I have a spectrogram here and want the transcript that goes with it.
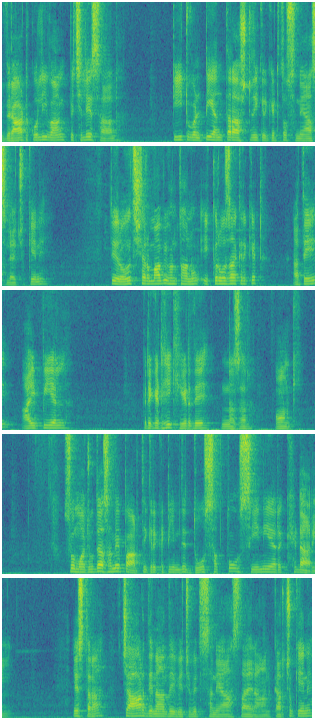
ਵਿਰਾਟ ਕੋਹਲੀ ਵਾਂਗ ਪਿਛਲੇ ਸਾਲ T20 ਅੰਤਰਰਾਸ਼ਟਰੀ ਕ੍ਰਿਕਟ ਤੋਂ ਸੰਨਿਆਸ ਲੈ ਚੁੱਕੇ ਨੇ। ਤੇ ਰੋਹਿਤ ਸ਼ਰਮਾ ਵੀ ਹੁਣ ਤੁਹਾਨੂੰ ਇੱਕ ਰੋਜ਼ਾ ਕ੍ਰਿਕਟ ਅਤੇ IPL ਕ੍ਰਿਕਟ ਹੀ ਖੇਡਦੇ ਨਜ਼ਰ ਆਉਣਗੇ। ਸੋ ਮੌਜੂਦਾ ਸਮੇਂ ਭਾਰਤੀ ਕ੍ਰਿਕਟ ਟੀਮ ਦੇ ਦੋ ਸਭ ਤੋਂ ਸੀਨੀਅਰ ਖਿਡਾਰੀ ਇਸ ਤਰ੍ਹਾਂ 4 ਦਿਨਾਂ ਦੇ ਵਿੱਚ ਵਿੱਚ ਸੰਨਿਆਸ ਦਾ ਐਲਾਨ ਕਰ ਚੁੱਕੇ ਨੇ।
